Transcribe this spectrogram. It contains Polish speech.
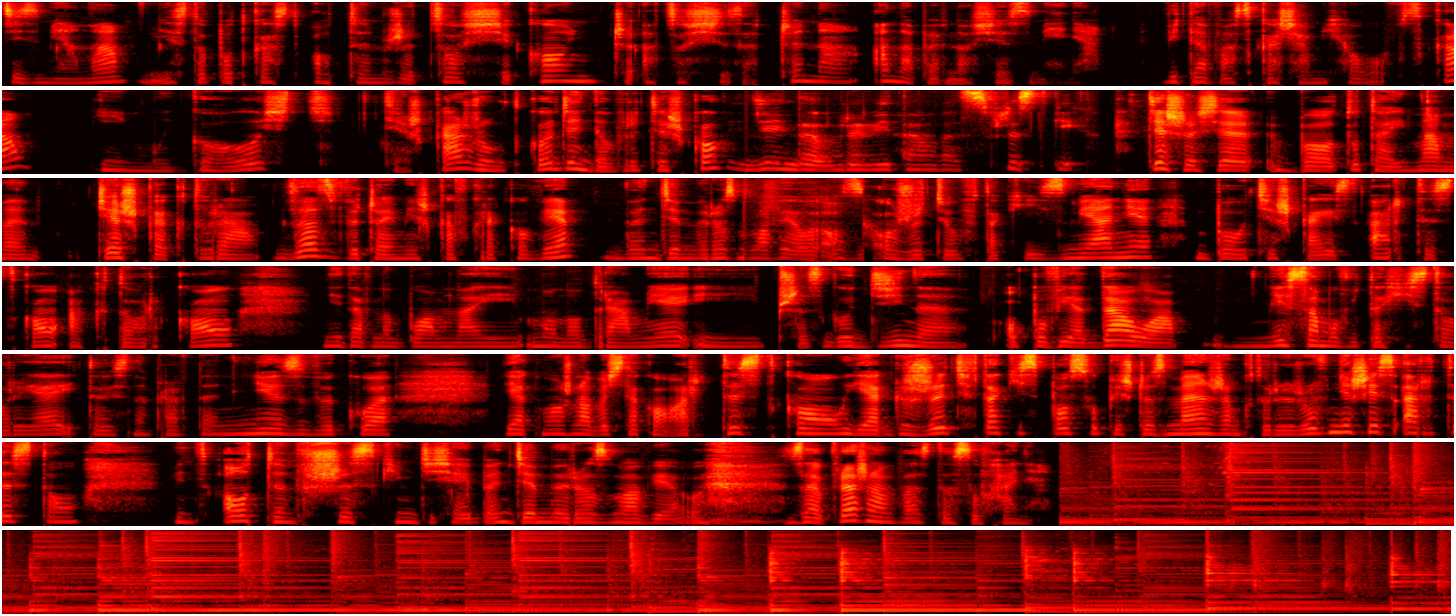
stacji Zmiana. Jest to podcast o tym, że coś się kończy, a coś się zaczyna, a na pewno się zmienia. Witam Was Kasia Michałowska i mój gość Cieszka Żółtko. Dzień dobry, Cieszko. Dzień dobry, witam Was wszystkich. Cieszę się, bo tutaj mamy Cieszkę, która zazwyczaj mieszka w Krakowie. Będziemy rozmawiały o, o, życiu w takiej zmianie, bo Cieszka jest artystką, aktorką. Niedawno byłam na jej monodramie i przez godzinę opowiadała niesamowite historie i to jest naprawdę niezwykłe, jak można być taką artystką, jak żyć w taki sposób, jeszcze z mężem, który również jest artystą, więc o tym wszystkim dzisiaj będziemy rozmawiały. Zapraszam Was do słuchania.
